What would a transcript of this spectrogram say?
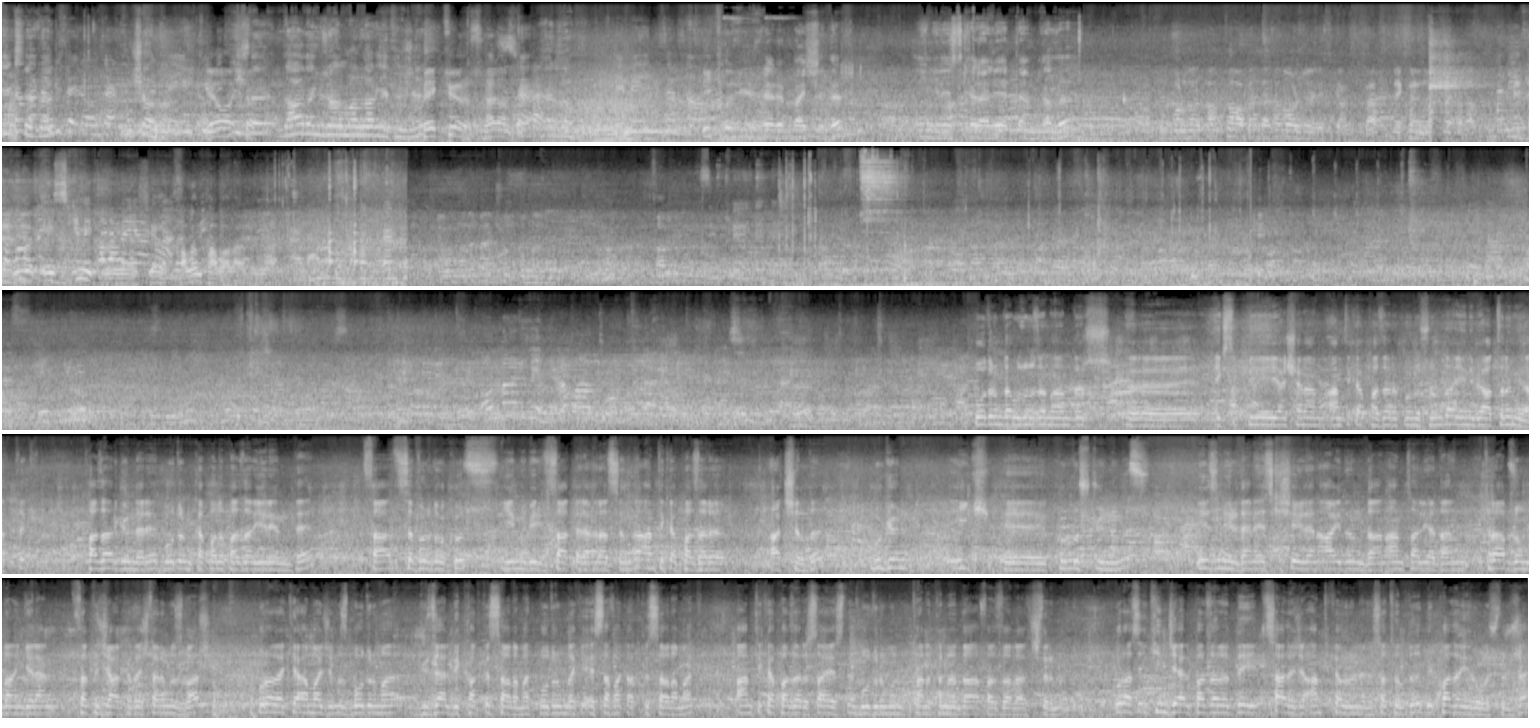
İlk sefer inşallah. Yavaş Biz de daha da güzel mallar getireceğiz. Bekliyoruz her hafta. Her zaman. Emeğinize sağlık. 1900'lerin başıdır. İngiliz kraliyetten kalı. Oradan kan tamamen zaten orijinal eski antika. Mekanizmasına kadar. Eski e, şey, kalın tavalar bunlar. Onları ben çok kullanıyorum. Tabii. Köyde de. Onlar yeni ama altı güzel. Bodrum'da uzun zamandır e, eksikliği yaşanan antika pazarı konusunda yeni bir atılım yaptık. Pazar günleri Bodrum Kapalı Pazar yerinde saat 09-21 saatleri arasında antika pazarı açıldı. Bugün ilk e, kuruluş günümüz. İzmir'den, Eskişehir'den, Aydın'dan, Antalya'dan, Trabzon'dan gelen satıcı arkadaşlarımız var. Buradaki amacımız Bodrum'a güzel bir katkı sağlamak, Bodrum'daki esnafa katkı sağlamak, antika pazarı sayesinde Bodrum'un tanıtımını daha fazlalaştırmak. Burası ikinci el pazarı değil, sadece antika ürünlerin satıldığı bir pazar yeri oluşturacak.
